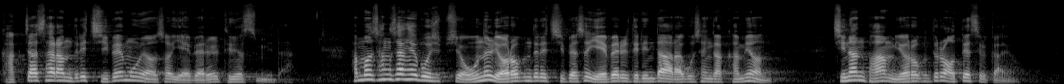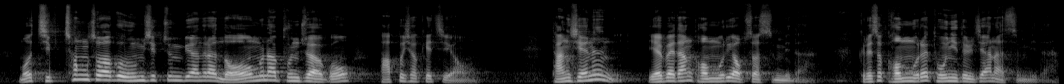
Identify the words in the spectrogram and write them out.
각자 사람들이 집에 모여서 예배를 드렸습니다. 한번 상상해 보십시오. 오늘 여러분들의 집에서 예배를 드린다라고 생각하면 지난 밤 여러분들은 어땠을까요? 뭐 집 청소하고 음식 준비하느라 너무나 분주하고 바쁘셨겠지요. 당시에는 예배당 건물이 없었습니다. 그래서 건물에 돈이 들지 않았습니다.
